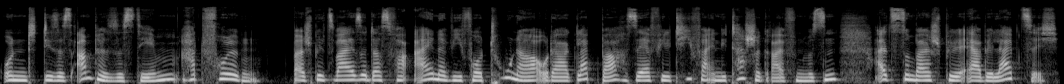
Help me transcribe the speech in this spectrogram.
Und dieses Ampelsystem hat Folgen. Beispielsweise, dass Vereine wie Fortuna oder Gladbach sehr viel tiefer in die Tasche greifen müssen als zum Beispiel RB Leipzig.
